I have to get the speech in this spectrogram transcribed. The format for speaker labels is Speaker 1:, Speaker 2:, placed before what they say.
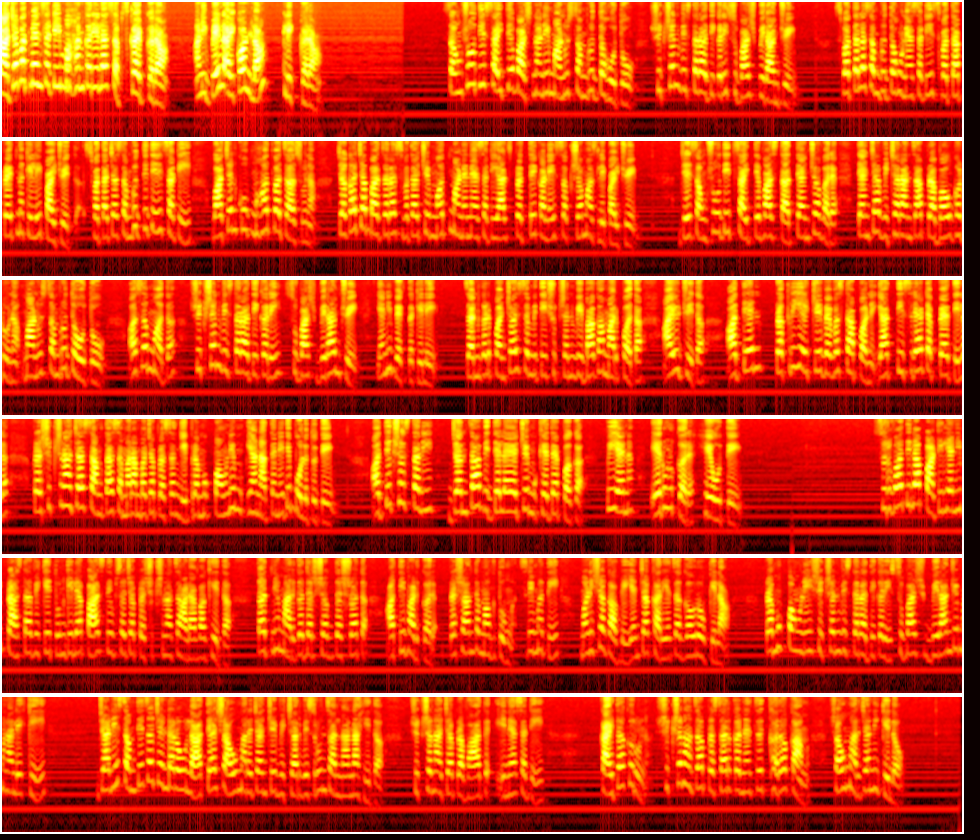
Speaker 1: ताज्या बातम्यांसाठी महान करेला सबस्क्राईब करा आणि बेल आयकॉनला क्लिक करा. संशोधित साहित्य वाचनाने माणूस समृद्ध होतो शिक्षण विस्तार अधिकारी सुभाष बिरांजे स्वतःला समृद्ध होण्यासाठी स्वतः प्रयत्न केले पाहिजेत. स्वतःच्या समृद्धतेसाठी वाचन खूप महत्वाचं असून जगाच्या बाजारात स्वतःचे मत मांडण्यासाठी आज प्रत्येकाने सक्षम असले पाहिजे. जे संशोधित साहित्य वाचतात त्यांच्यावर त्यांच्या विचारांचा प्रभाव घडून माणूस समृद्ध होतो असं मत शिक्षण विस्तार अधिकारी सुभाष बिरांचे यांनी व्यक्त केले. चंदगड पंचायत समिती शिक्षण विभागामार्फत आयोजित अध्ययन प्रक्रियेचे व्यवस्थापन या तिसऱ्या टप्प्यातील प्रशिक्षणाच्या सांगता समारंभाच्या प्रसंगी प्रमुख पाहुणे या नात्याने ते बोलत होते. अध्यक्षस्थानी जनता विद्यालयाचे मुख्याध्यापक पी एन येरुळकर हे होते. सुरुवातीला पाटील यांनी प्रास्ताविकेतून गेल्या पाच दिवसाच्या प्रशिक्षणाचा आढावा घेत तज्ज्ञ मार्गदर्शक दशरथ आतिवाडकर प्रशांत मगदुम श्रीमती मनीषा गावडे यांच्या कार्याचा गौरव केला. प्रमुख पाहुणे शिक्षण विस्तार अधिकारी सुभाष बिरांजे म्हणाले की ज्याने समतेचा झेंडा रोवला त्या शाहू महाराजांचे विचार विसरून चालणार नाहीत. शिक्षणाच्या प्रवाहात येण्यासाठी कायदा करून शिक्षणाचा प्रसार करण्याचे खरं काम शाहू महाराजांनी केलं.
